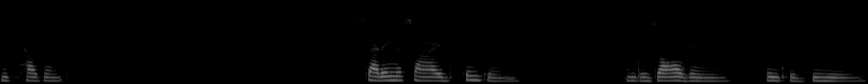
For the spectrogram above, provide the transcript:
and presence. Setting aside thinking and dissolving into being.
